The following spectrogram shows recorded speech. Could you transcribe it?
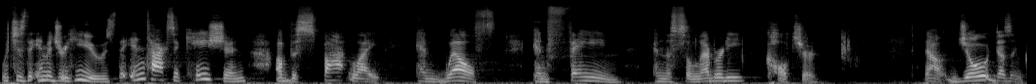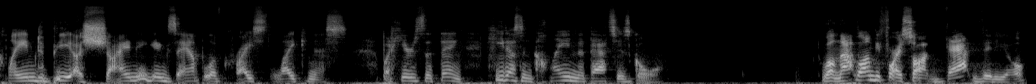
which is the imagery he used, the intoxication of the spotlight and wealth and fame and the celebrity culture. Now, Joe doesn't claim to be a shining example of Christ likeness, but here's the thing he doesn't claim that that's his goal. Well, not long before I saw that video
